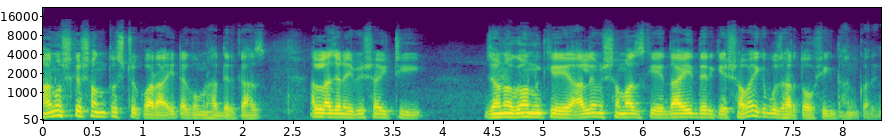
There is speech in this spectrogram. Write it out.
মানুষকে সন্তুষ্ট করা, এটা গুমরাহাদের কাজ। আল্লাহ যেন এই বিষয়টি জনগণকে, আলেম সমাজকে, দায়ীদেরকে সবাইকে বোঝার তৌফিক দান করেন।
